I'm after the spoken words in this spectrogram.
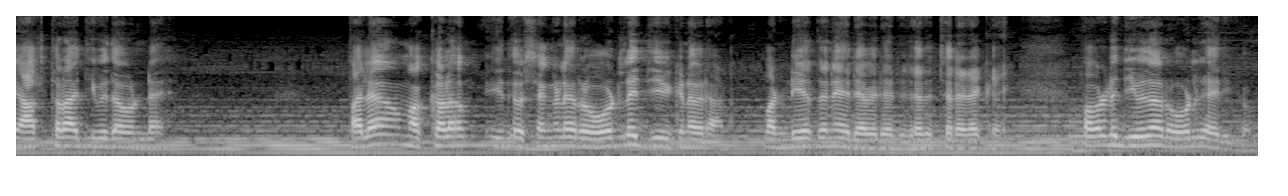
യാത്രാ ജീവിതമുണ്ട് പല മക്കളും ഈ ദിവസങ്ങളിൽ റോഡിൽ ജീവിക്കുന്നവരാണ്. വണ്ടിയെ തന്നെ ഇല്ല ചിലരൊക്കെ. അപ്പോൾ അവരുടെ ജീവിതം റോഡിലായിരിക്കും.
